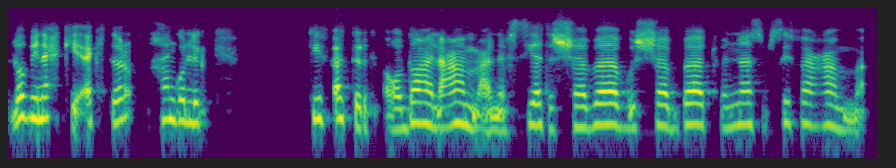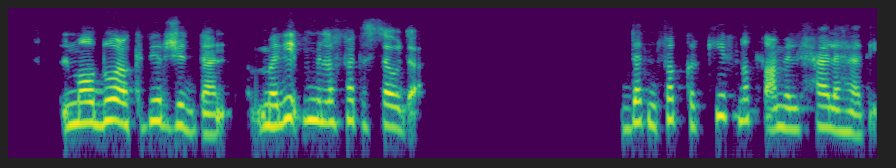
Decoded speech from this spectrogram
لو بنحكي أكثر خلينا نقول لك كيف أثرت الأوضاع العامة على نفسيات الشباب والشابات والناس بصفة عامة. الموضوع كبير جدا مليء بالملفات السوداء. بدأت نفكر كيف نطلع من الحالة هذه.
